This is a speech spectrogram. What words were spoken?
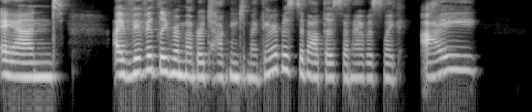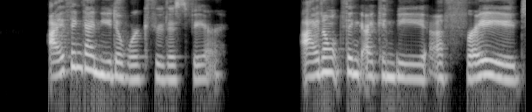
And I vividly remember talking to my therapist about this and I was like, I I think I need to work through this fear. I don't think I can be afraid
